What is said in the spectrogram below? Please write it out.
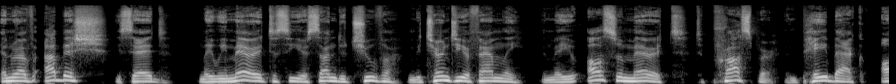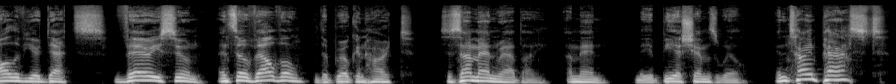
And Rav Abish, he said, May we merit to see your son do tshuva and return to your family and may you also merit to prosper and pay back all of your debts very soon. And so Velvel, with a broken heart, says, Amen, Rabbi, Amen. May it be Hashem's will. And time passed,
